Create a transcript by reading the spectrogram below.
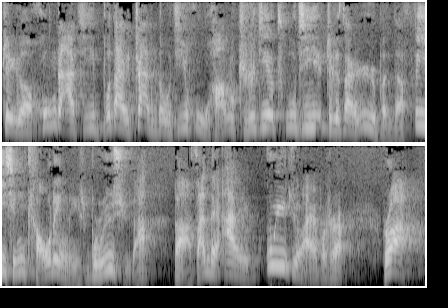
这个轰炸机不带战斗机护航，直接出击，这个在日本的飞行条令里是不允许的，啊，咱得按规矩来，不是，是吧？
